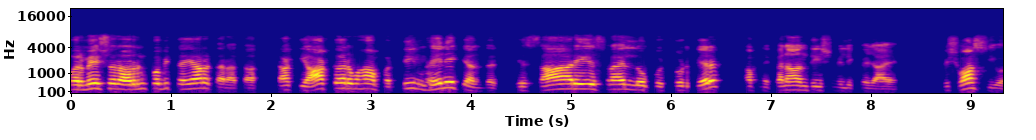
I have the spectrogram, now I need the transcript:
परमेश्वर अरुण को भी तैयार कर रहा था, ताकि आकर वहाँ पर तीन महीने के अंदर ये सारे इसराइल लोग को छोड़कर अपने कनान देश में लिखे जाए। विश्वासी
